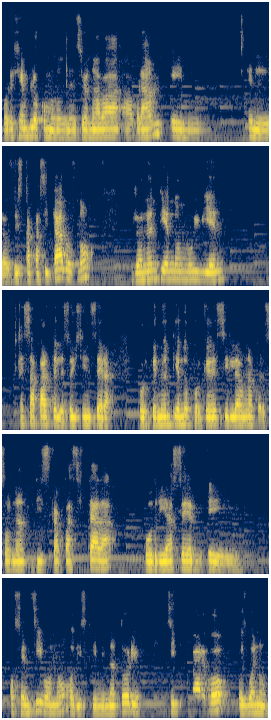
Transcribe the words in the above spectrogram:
por ejemplo, como nos mencionaba Abraham, en, en los discapacitados, ¿no? Yo no entiendo muy bien esa parte, le soy sincera, porque no entiendo por qué decirle a una persona discapacitada podría ser eh, ofensivo, ¿no? O discriminatorio. Sin embargo, pues bueno,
